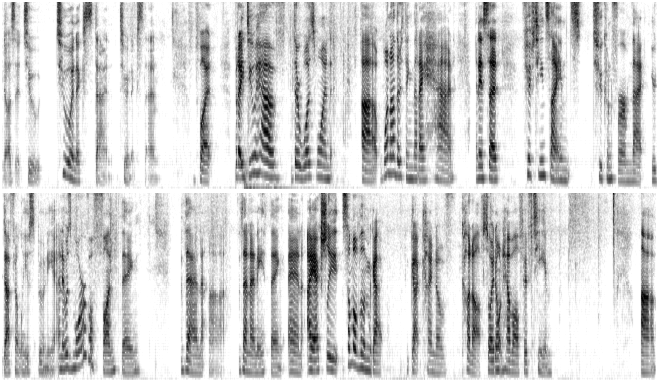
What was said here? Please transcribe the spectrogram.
does it to to an extent, to an extent. But but I do have. There was one uh, one other thing that I had, and it said 15 signs to confirm that you're definitely a spoonie, and it was more of a fun thing than uh, than anything. And I actually some of them got got kind of cut off, so I don't have all 15 Um,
